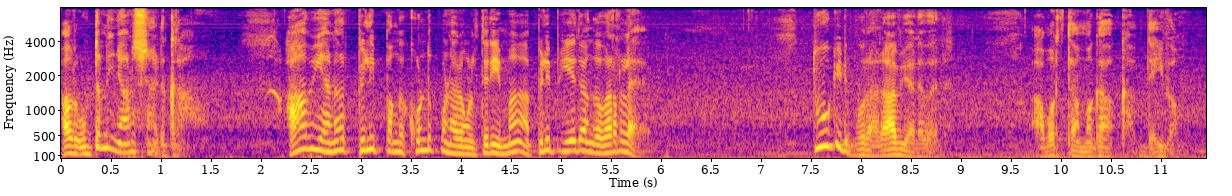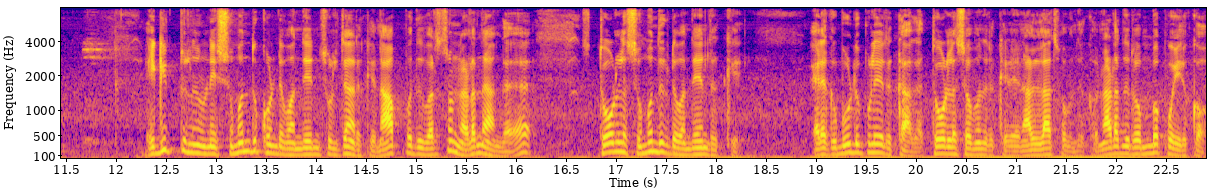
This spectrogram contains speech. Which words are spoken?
அவர் உடனே ஞானஸ்தானம் எடுக்கிறான். ஆவியானவர் பிலிப் அங்கே கொண்டு போனார் அவங்களுக்கு தெரியுமா? பிலிப் ஏதோ அங்கே வரல. தூக்கிட்டு போகிறார் ஆவியானவர். அவர் தான் மகா க- தெய்வம். எகிப்தில் உன்னை சுமந்து கொண்டு வந்தேன்னு சொல்லி தான் இருக்குது நாற்பது வருஷம் நடந்தாங்க. தோளில் சுமந்துக்கிட்டு வந்தேன்னு இருக்குது எனக்கு வீட்டுக்குள்ளே இருக்காங்க. தோளில் சுமந்துருக்கு நல்லா சுமந்துருக்கோம். நடந்து ரொம்ப போயிருக்கோம்.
